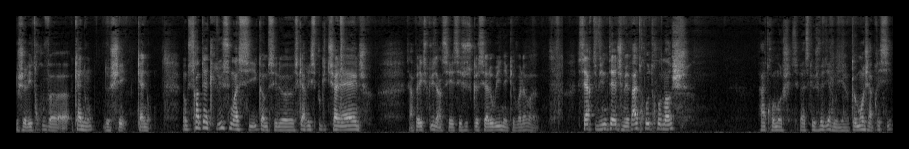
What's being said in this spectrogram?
Je les trouve euh, canon, de chez Canon. Donc ce sera peut-être lu ce mois-ci, comme c'est le Scary Spooky Challenge. C'est un peu l'excuse, hein, c'est juste que c'est Halloween et que voilà. Certes, vintage, mais pas trop trop moche. Pas trop moche, c'est pas ce que je veux dire, mais euh, que moi j'apprécie.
